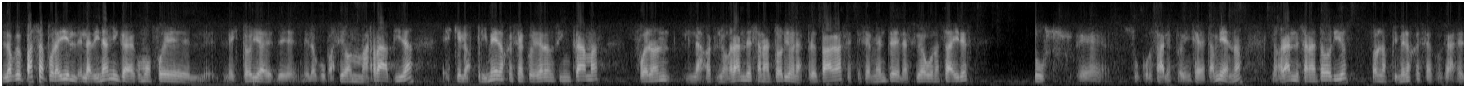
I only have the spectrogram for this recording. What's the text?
Lo que pasa por ahí, el- la dinámica de cómo fue el- la historia de, de- de la ocupación más rápida, es que los primeros que se quedaron sin camas fueron las- los grandes sanatorios de las prepagas, especialmente de la ciudad de Buenos Aires, sus eh, sucursales provinciales también, ¿no? Los grandes sanatorios son los primeros que se, hace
